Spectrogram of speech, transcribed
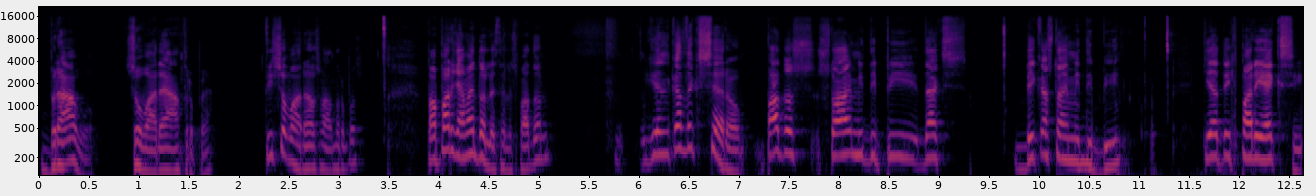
Μπράβο. Σοβαρέ άνθρωπε. Τι σοβαρός άνθρωπος. Παπάρια μέντολε τέλος πάντων. Γενικά δεν ξέρω. Πάντως στο IMDb, εντάξει, μπήκα στο IMDb και ότι έχει πάρει 6.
